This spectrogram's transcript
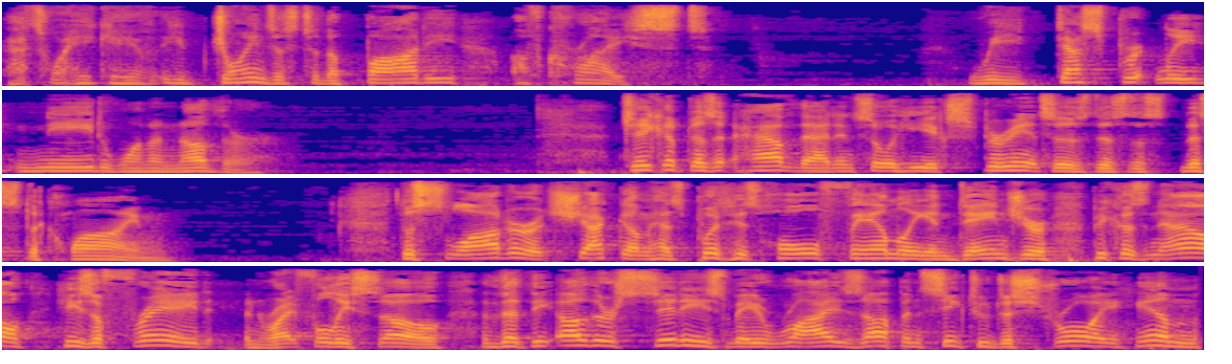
That's why he gave, he joins us to the body of Christ. We desperately need one another. Jacob doesn't have that, and so he experiences this, this, this decline. The slaughter at Shechem has put his whole family in danger because now he's afraid, and rightfully so, that the other cities may rise up and seek to destroy him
